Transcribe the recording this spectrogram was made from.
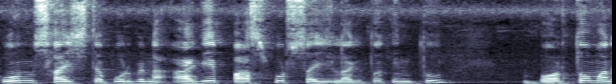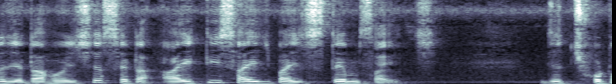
কোন সাইজটা পড়বে না, আগে পাসপোর্ট সাইজ লাগতো, কিন্তু বর্তমানে যেটা হয়েছে, সেটা আইটি সাইজ বা স্টেম সাইজ যে ছোট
